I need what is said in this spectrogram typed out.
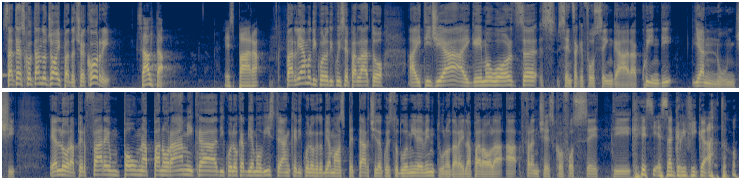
State ascoltando Joypad, cioè corri. Salta e spara. Parliamo di quello di cui si è parlato ai TGA, ai Game Awards, senza che fosse in gara, quindi gli annunci. E allora, per fare un po' una panoramica di quello che abbiamo visto e anche di quello che dobbiamo aspettarci da questo 2021, darei la parola a Francesco Fossetti. Che si è sacrificato.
